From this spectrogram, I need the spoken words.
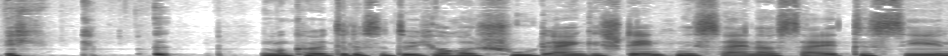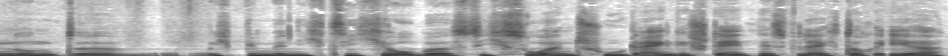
Ich man könnte das natürlich auch als Schuldeingeständnis seiner Seite sehen und äh, ich bin mir nicht sicher, ob er sich so ein Schuldeingeständnis vielleicht auch eher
